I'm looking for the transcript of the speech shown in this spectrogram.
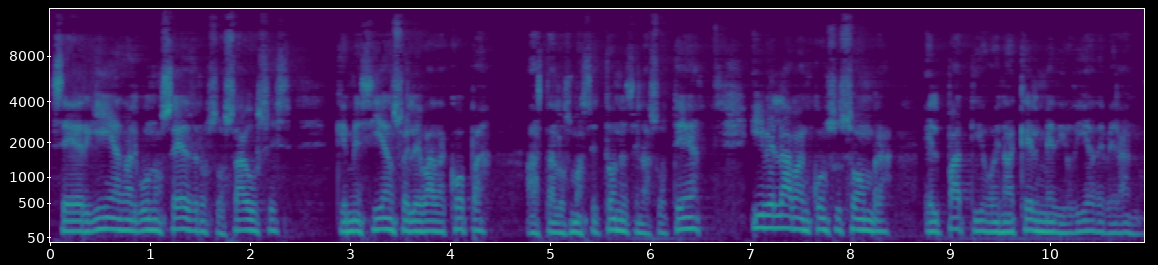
se erguían algunos cedros o sauces que mecían su elevada copa hasta los macetones de la azotea y velaban con su sombra el patio en aquel mediodía de verano.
